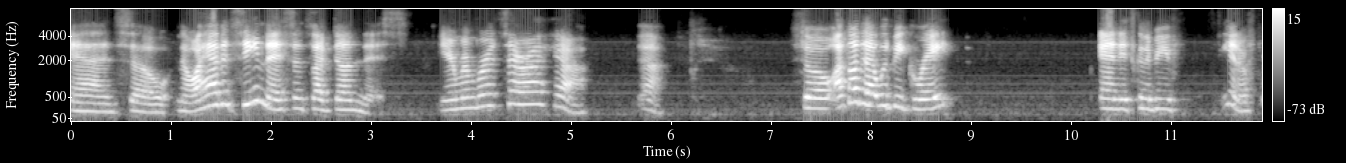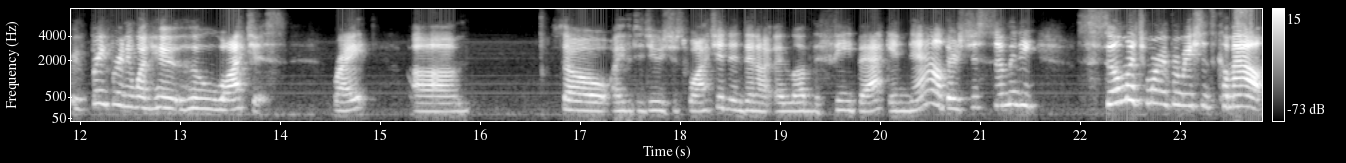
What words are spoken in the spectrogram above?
And so, no, I haven't seen this since I've done this. You remember it, Sarah? Yeah. Yeah. So I thought that would be great. And it's going to be, you know, free for anyone who, who watches, right? Um, so all I have to do is just watch it. And then I, I love the feedback. And now there's just so many, so much more information's come out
